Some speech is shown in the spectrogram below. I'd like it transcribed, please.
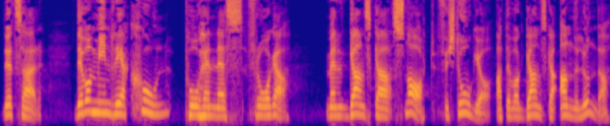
Du vet så här, det var min reaktion på hennes fråga. Men ganska snart förstod jag att det var ganska annorlunda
